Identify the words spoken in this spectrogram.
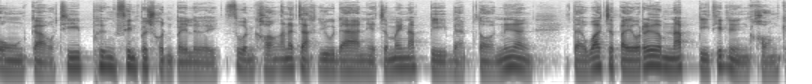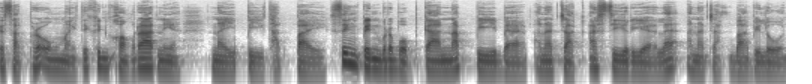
องค์เก่าที่เพิ่งสิ้นพระชนม์ไปเลย ส่วนของอาณาจักรยูดาเนี่ยจะไม่นับปีแบบต่อเนื่อง แต่ว่าจะไปเริ่มนับปีที่ 1 ของกษัตริย์พระองค์ใหม่ที่ขึ้นครองราชย์เนี่ยในปีถัดไป ซึ่งเป็นระบบการนับปีแบบอาณาจักรอัสซีเรีย และอาณาจักรบาบิโลน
